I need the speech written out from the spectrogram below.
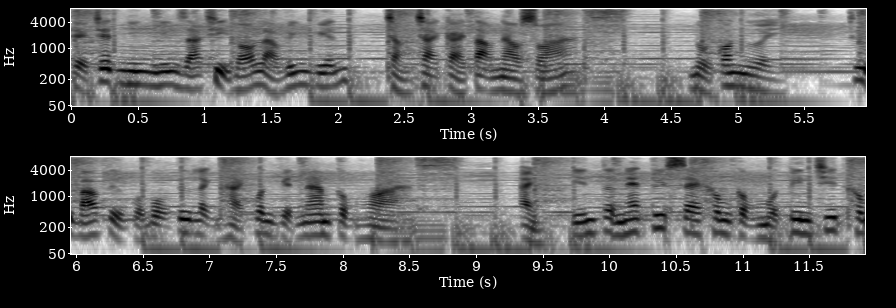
thể chết nhưng những giá trị đó là vĩnh viễn, chẳng trại cải tạo nào xóa. Nổi con người Thư báo tử của Bộ Tư lệnh Hải quân Việt Nam Cộng Hòa Ảnh, Internet tuyết xe không cộng một pin chip không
